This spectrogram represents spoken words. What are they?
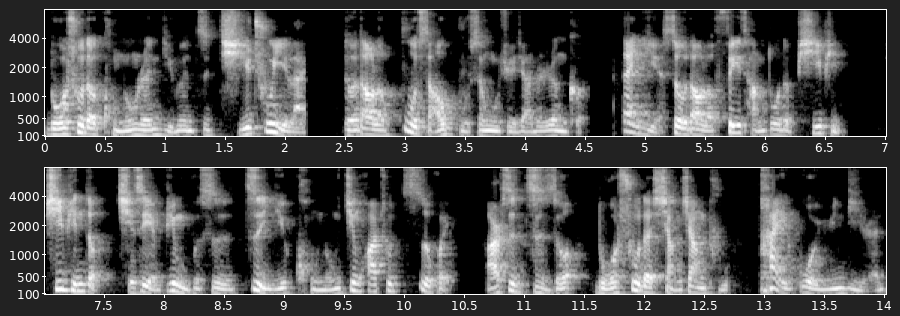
罗素的恐龙人理论自提出以来，得到了不少古生物学家的认可，但也受到了非常多的批评。批评者其实也并不是质疑恐龙进化出智慧，而是指责罗素的想象图太过于拟人。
